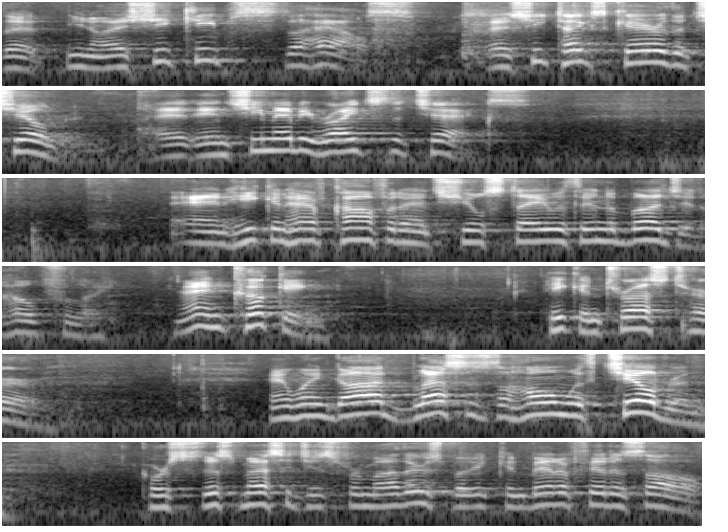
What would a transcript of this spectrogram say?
that, you know, as she keeps the house, as she takes care of the children, and, and she maybe writes the checks, and he can have confidence she'll stay within the budget, hopefully, and cooking he can trust her. And when God blesses the home with children, of course, this message is for mothers, but it can benefit us all.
